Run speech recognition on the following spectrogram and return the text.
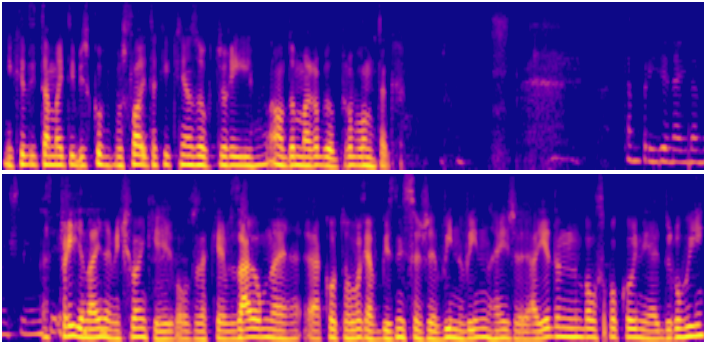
niekedy tam aj tí biskupy poslali takých kňazov, ktorí no, doma robil problém, tak tam príde na iné myšlienky. Príde na iné myšlienky, bolo to také vzájomné, ako to hovoria v biznise, že win-win, hej, že aj jeden bol spokojný, aj druhý.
